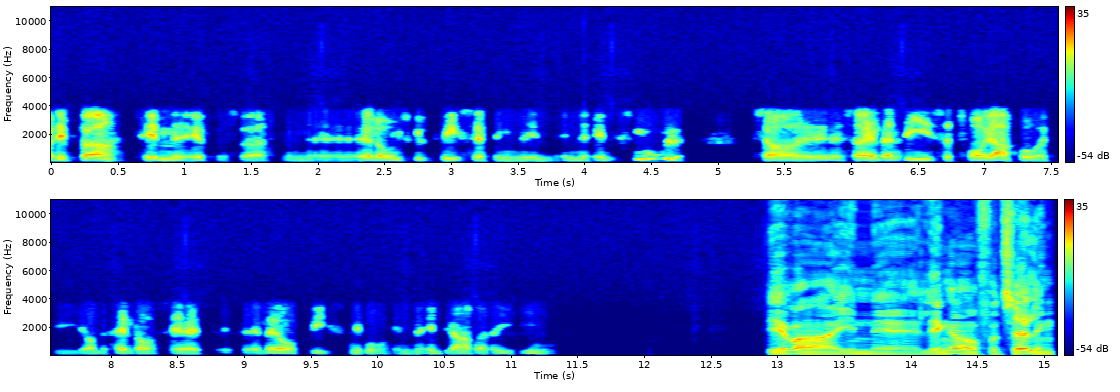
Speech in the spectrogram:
Og det bør tæmme efterspørgselen, øh, eller undskyld, prissætningen en, en, en smule. Så, øh, så alt andet lige, så tror jeg på, at vi om et halvt år ser et, et lavere prisniveau, end, end vi arbejder i lige nu. Det var en øh, længere fortælling.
